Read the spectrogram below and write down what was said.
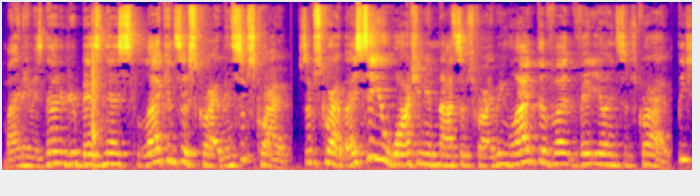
My name is None of Your Business. Like and subscribe and subscribe. Subscribe. I see you watching and not subscribing. Like the video and subscribe. Peace.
